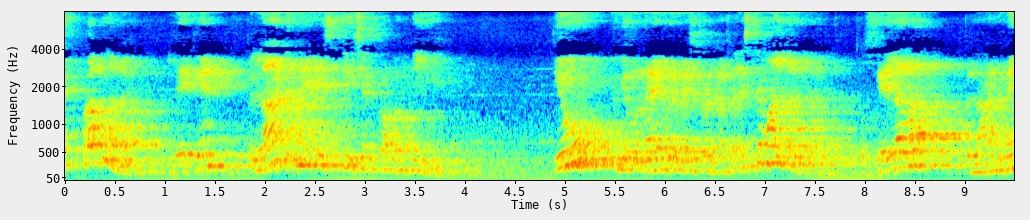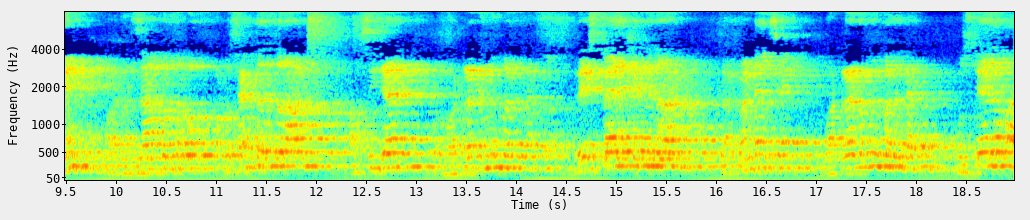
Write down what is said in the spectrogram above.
एक प्रॉब्लम है। लेकिन प्लांट में एक्सक्रिएशन प्रॉब्लम नहीं है। क्यों? क्योंकि वो नाइट्रोजन इस्तेमाल करता है। उसके अलावा प्लांट में फॉर एग्जांपल सपोज़ फोटोसिंथेसिस दौरान ऑक्सीजन वाटर रिमूव है। रेस्पिरेशन के दौरान कार्बन डाइऑक्साइड वाटर रिमूव करता है। उसके अलावा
